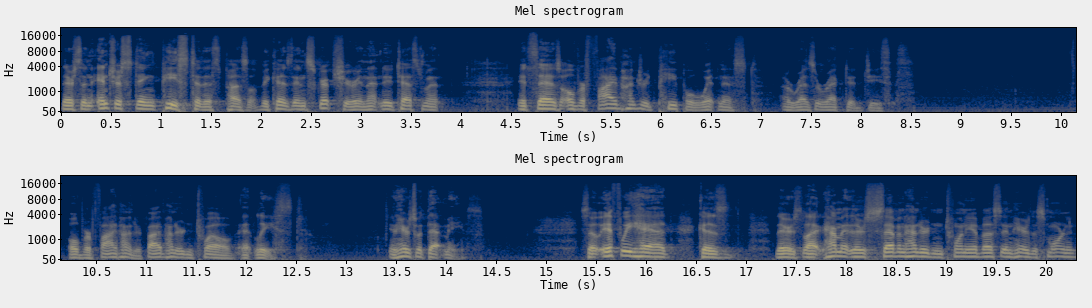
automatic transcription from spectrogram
there's an interesting piece to this puzzle because in Scripture, in that New Testament, it says over 500 people witnessed a resurrected Jesus. Over 500, 512 at least. And here's what that means. So if we had, because there's like, how many, there's 720 of us in here this morning.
